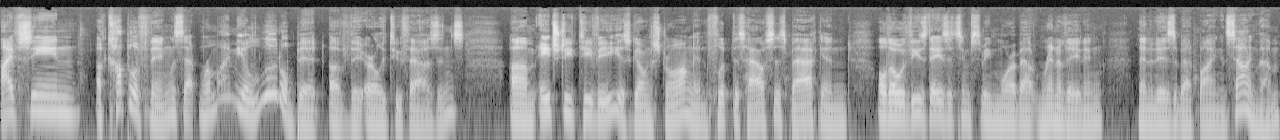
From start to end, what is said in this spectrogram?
I've seen a couple of things that remind me a little bit of the early 2000s. Um, HGTV is going strong, and Flip This House is back. And although these days it seems to be more about renovating than it is about buying and selling them,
